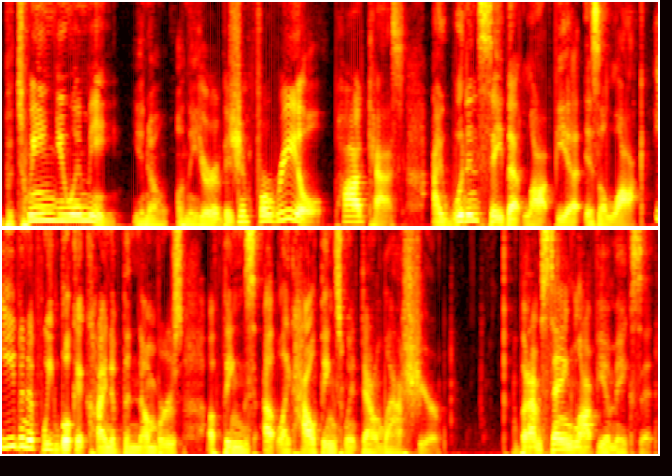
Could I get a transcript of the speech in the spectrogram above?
between you and me, you know, on the Eurovision for Real podcast, I wouldn't say that Latvia is a lock, even if we look at kind of the numbers of things, at like how things went down last year. But I'm saying Latvia makes it.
